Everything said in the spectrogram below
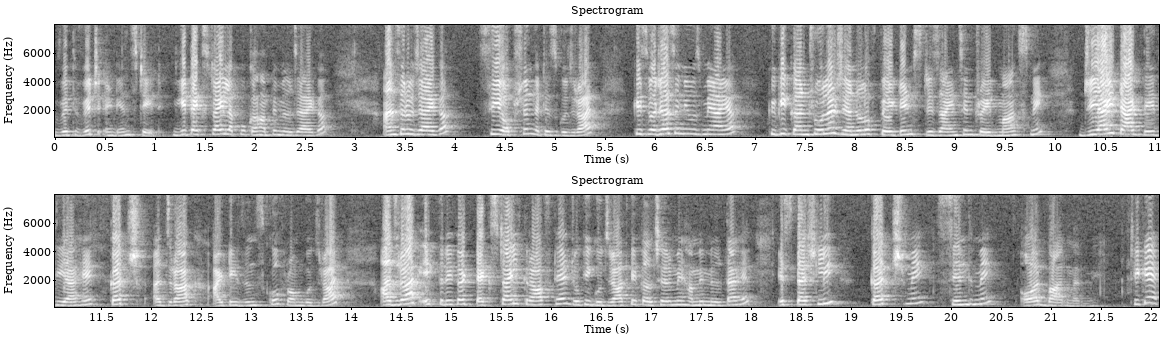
with which Indian state ये टेक्सटाइल आपको कहाँ पे मिल जाएगा? आंसर हो जाएगा C option that is Gujarat किस वजह से न्यूज़ में आया? क्योंकि controller general of patents design and trademarks ने जीआई टैग दे दिया है कच्छ अजराक आर्टिजन को फ्रॉम गुजरात अजराक एक तरह का टेक्सटाइल क्राफ्ट है जो कि गुजरात के कल्चर में हमें मिलता है स्पेशली कच्छ में, सिंध में और बारमर में। ठीक है?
